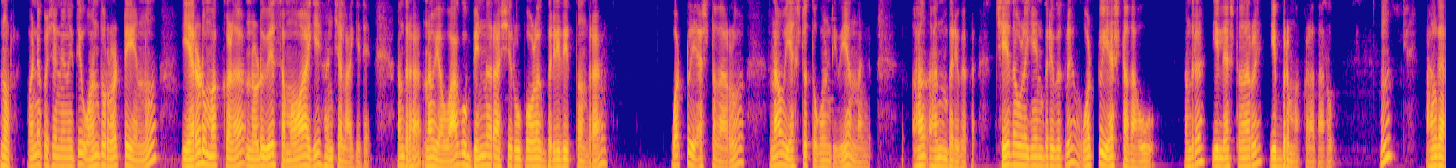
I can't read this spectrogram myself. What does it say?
ನೋಡ್ರಿ, ಮೊನ್ನೆ ಕ್ವಶನ್ ಏನೈತಿ? ಒಂದು ರೊಟ್ಟಿಯನ್ನು ಎರಡು ಮಕ್ಕಳ ನಡುವೆ ಸಮವಾಗಿ ಹಂಚಲಾಗಿದೆ. ಅಂದ್ರೆ ನಾವು ಯಾವಾಗೂ ಭಿನ್ನ ರಾಶಿ ರೂಪ ಒಳಗೆ ಬರೀದಿತ್ತಂದ್ರೆ ಒಟ್ಟು ಎಷ್ಟದಾರು ನಾವು ಎಷ್ಟು ತಗೊಂಡಿವಿ ಅನ್ನಂಗೆ. ಹಂಗೆ ಬರಿಬೇಕು. ಛೇದ ಒಳಗೆ ಏನು ಬರಿಬೇಕ್ರಿ? ಒಟ್ಟು ಎಷ್ಟು ಅದಾವು ಅಂದ್ರೆ ಇಲ್ಲಿ ಎಷ್ಟು ಅದಾರು ಇಬ್ಬರು ಮಕ್ಕಳು ಅದಾರು ಹ್ಞೂ ಹಂಗಾರ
